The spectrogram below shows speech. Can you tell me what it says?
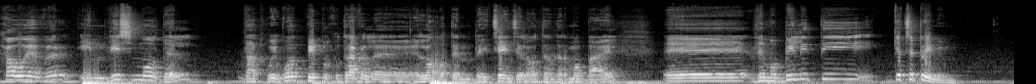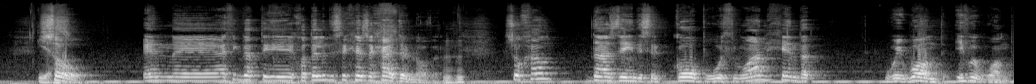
However, in this model, that we want people who travel a, a lot and they change a lot and they're mobile, uh, the mobility gets a premium. Yes. So, and uh, I think that the hotel industry has a high turnover. Mm-hmm. So, how does the industry cope with one hand that we want, if we want,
